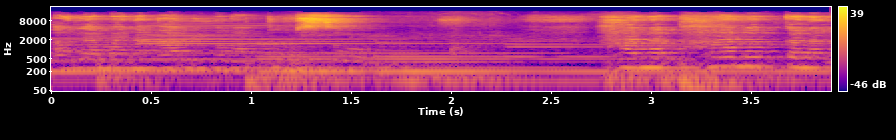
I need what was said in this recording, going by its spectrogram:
ang laman ng aming mga puso. Hanap-hanap ka ng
